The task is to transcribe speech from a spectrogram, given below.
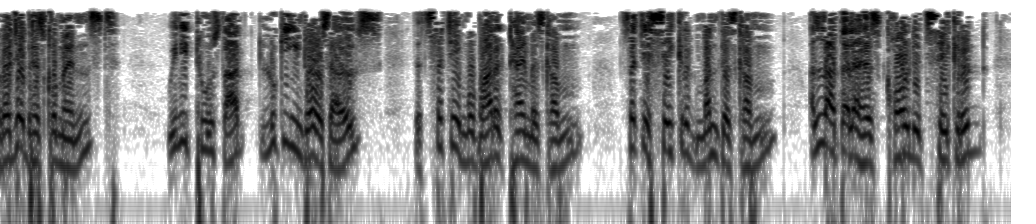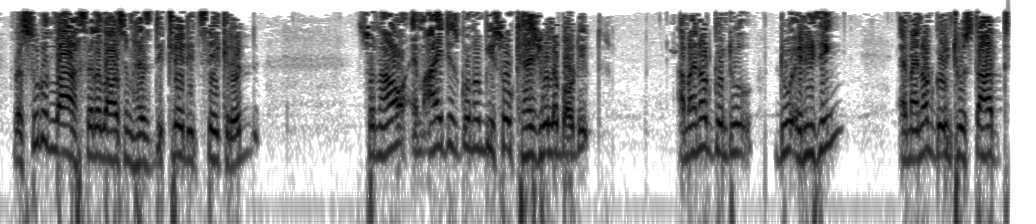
Rajab has commenced, we need to start looking into ourselves that such a Mubarak time has come such a sacred month has come. Allah Ta'ala has called it sacred. Rasulullah has declared it sacred. So now, am I just going to be so casual about it? Am I not going to do anything? Am I not going to start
